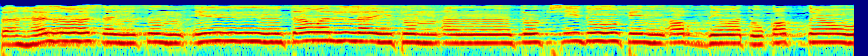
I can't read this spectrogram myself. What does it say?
فهل عسيتم إن توليتم أن تفسدوا في الأرض وتقطعوا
